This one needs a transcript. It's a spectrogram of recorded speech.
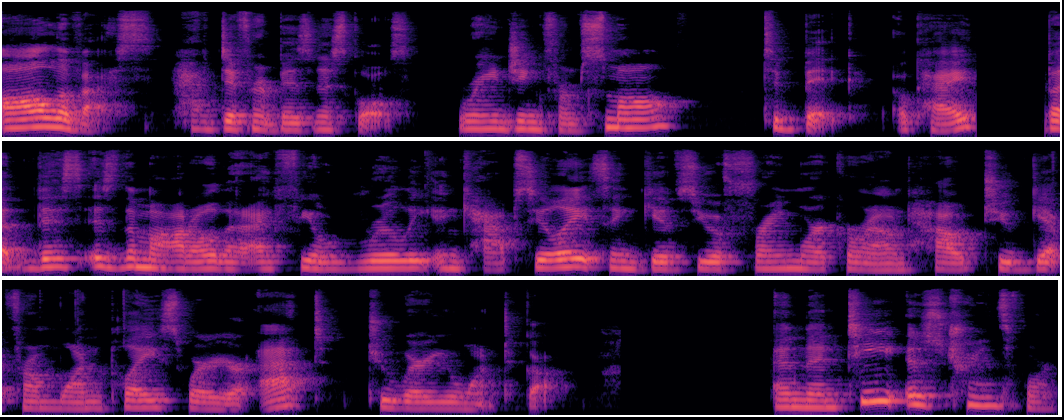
All of us have different business goals, ranging from small to big, okay? But this is the model that I feel really encapsulates and gives you a framework around how to get from one place where you're at to where you want to go. And then T is transform.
